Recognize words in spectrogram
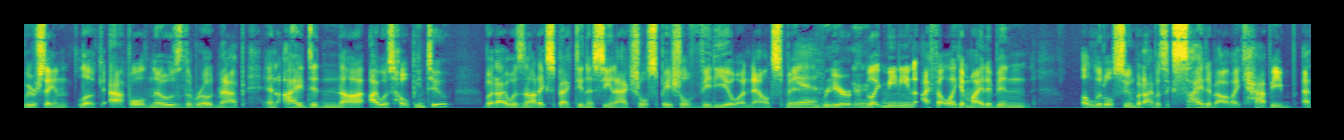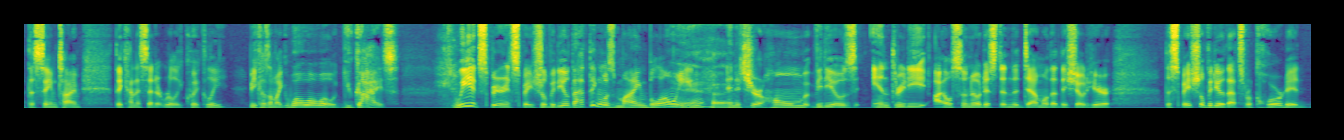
We were saying, look, Apple knows the roadmap, and I did not. I was hoping to. But I was not expecting to see an actual spatial video announcement Yeah. here. Really? Like, meaning, I felt like it might have been a little soon, but I was excited about, it, like happy at the same time. They kind of said it really quickly because I'm like, whoa, whoa, whoa, you guys, we experienced spatial video. That thing was mind blowing, Yeah. and it's your home videos in 3D. I also noticed in the demo that they showed here, the spatial video that's recorded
